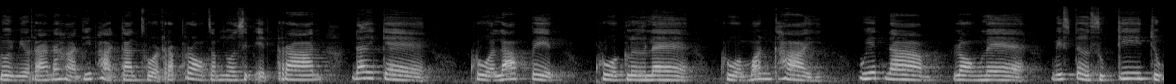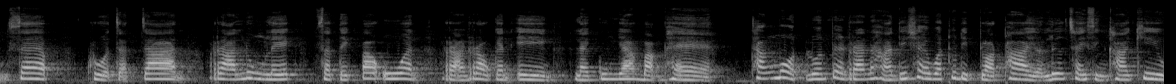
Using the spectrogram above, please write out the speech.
โดยมีร้านอาหารที่ผ่านการตรวจรับรองจำนวน 11 ร้าน ได้แก่ ครัวลาบเป็ด ครัวเกลือแล ครัวม่อนไข่ เวียดนาม ลองแล มิสเตอร์สุกี้จุ่มแซบ ครัวจัดจ้าน ร้านลุงเล็ก สเต็กป้าอ้วน ร้านเรากันเอง และกุ้งย่างบางแพทั้งหมดล้วนเป็นร้านอาหารที่ใช้วัตถุดิบปลอดภัยเลือกใช้สินค้าคิว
